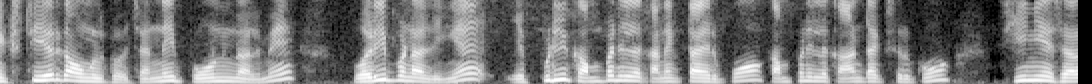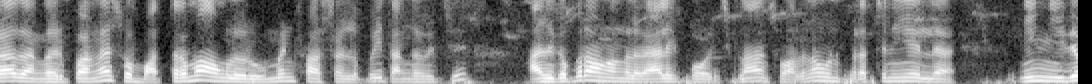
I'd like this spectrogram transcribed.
நெக்ஸ்ட் இயருக்கு அவங்களுக்கு சென்னை போகணுன்னாலுமே ஒரி பண்ணாதீங்க. எப்படியும் கம்பெனியில் கனெக்ட் ஆகிருப்போம் கம்பெனியில் கான்டாக்ட்ஸ் இருக்கும். சீனியர்ஸ் யாராவது அங்கே இருப்பாங்க. ஸோ பத்திரமா அவங்கள ஒரு உமன்ஸ் ஹாஸ்டலில் போய் தங்க வச்சு அதுக்கப்புறம் அவங்க அவங்கள வேலைக்கு போக வச்சுக்கலாம். ஸோ அதெல்லாம் ஒன்றும் பிரச்சனையே இல்லை. நீங்கள் இதை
